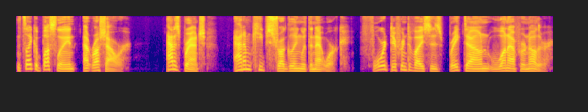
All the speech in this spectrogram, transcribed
It's like a bus lane at rush hour. At his branch, Adam keeps struggling with the network. Four different devices break down one after another,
